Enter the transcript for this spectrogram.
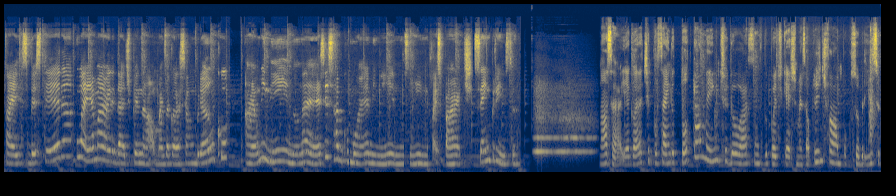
faz besteira, ué, é a maioridade penal, mas agora se é um branco, ah, é um menino, né? Você sabe como é menino, sim, faz parte. Sempre isso. Nossa, e agora, tipo, saindo totalmente do assunto do podcast, mas só pra gente falar um pouco sobre isso,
